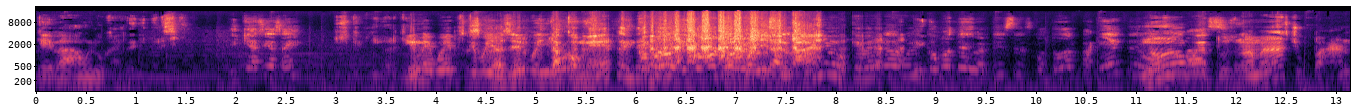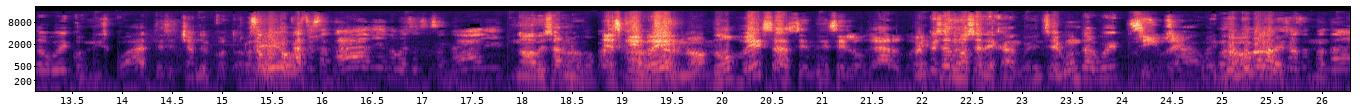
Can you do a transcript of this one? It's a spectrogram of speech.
que va a un lugar de diversión. ¿Y qué hacías ahí? Pues que divertirme, güey, pues, ¿qué Pues, voy a hacer, güey? ¿Ir a comer, ¿Y pendejo? cómo, y cómo te ¿Voy a ir al divertiste? baño? ¿Qué verga, ¿Y güey? cómo te divertiste? ¿Con todo el paquete? No, güey, pues nada más chupando, güey, con mis cuates, echando el O sea, no cotorreo. tocaste a nadie, no besaste a nadie. No, a besar no. Es que, güey, no. ¿no? besas en ese lugar, güey. Para empezar no se dejan, güey. En segunda, güey, pues, Sí, o güey. sea, güey, O sea, no, la besaste para nada,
